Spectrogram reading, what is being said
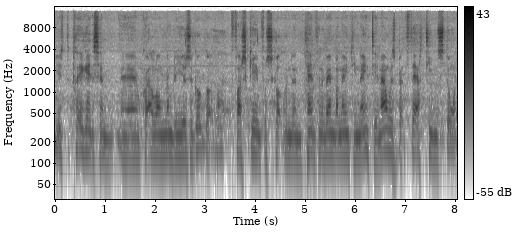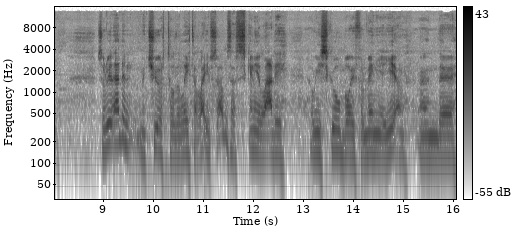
used to play against him uh, quite a long number of years ago. Got the first game for Scotland on 10th of November 1990, and I was about 13 stone. So really, I didn't mature till the later life. So I was a skinny laddie, a wee schoolboy for many a year. And uh,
